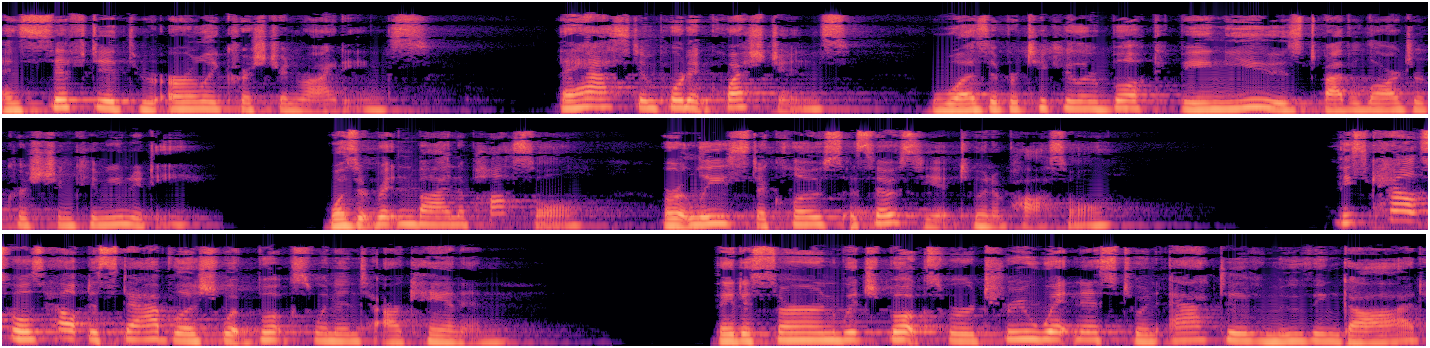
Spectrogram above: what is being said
and sifted through early Christian writings. They asked important questions. Was a particular book being used by the larger Christian community? Was it written by an apostle, or at least a close associate to an apostle? These councils helped establish what books went into our canon. They discerned which books were a true witness to an active, moving God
